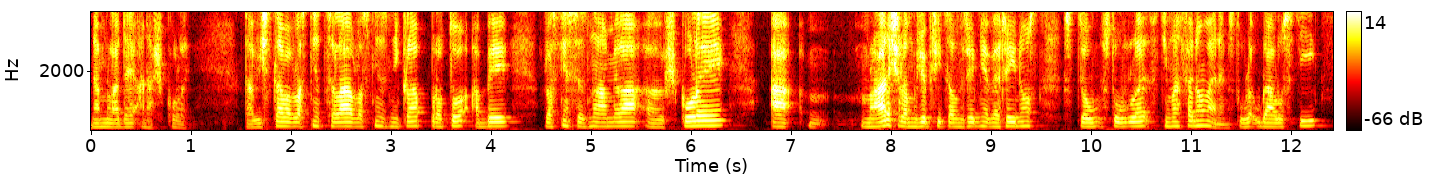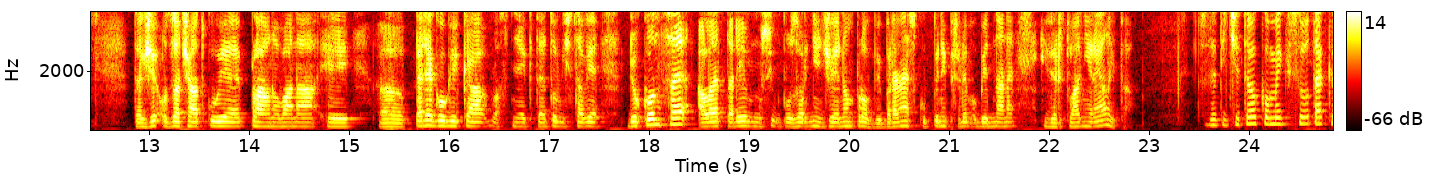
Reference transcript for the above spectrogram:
na mladé a na školy. Ta výstava vlastně celá vlastně vznikla proto, aby vlastně seznámila školy a mládež, ale může přijít samozřejmě veřejnost s, tou, s, touhle, s tímhle fenoménem, s touhle událostí. Takže od začátku je plánovaná i pedagogika vlastně k této výstavě. Dokonce, ale tady musím upozornit, že jenom pro vybrané skupiny předem objednané i virtuální realita. Co se týče toho komiksu, tak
